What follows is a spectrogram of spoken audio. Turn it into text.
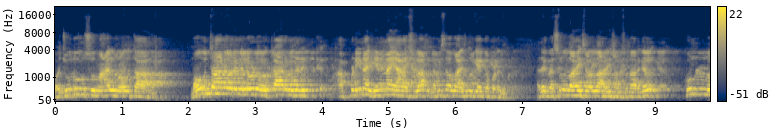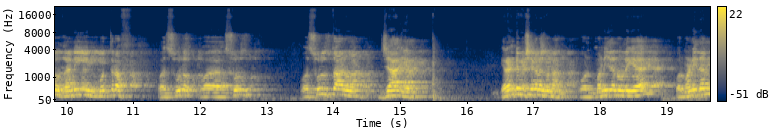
வஜுலூசு சுமால் மௌதா மௌத்தானவர்களோடு உட்காருவதற்கு அப்படின்னா என்ன யார சொல்லலாம் நபிசல்லா ஸல்லல்லாஹு கேட்கப்படுது. அதுக்கு ரசூலுல்லாஹி ஸல்லல்லாஹு அலைஹி சொன்னார்கள் குல்லு கனியின் முத்ரஃப் வ சுல் சுல்தானு ஜாயிர். இரண்டு விஷயங்களை சொன்னாங்க. ஒரு மனிதனுடைய ஒரு மனிதன்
